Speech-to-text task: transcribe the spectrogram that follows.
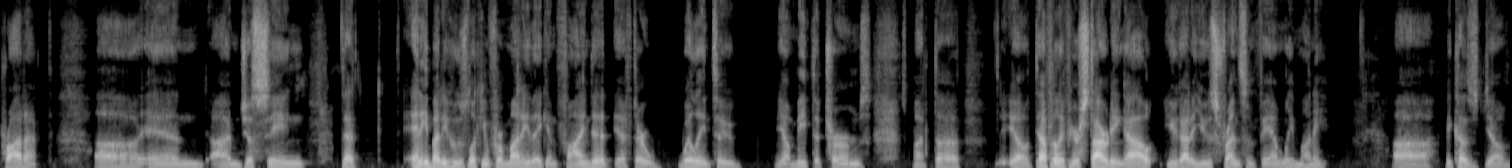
product. Uh, and I'm just seeing that anybody who's looking for money, they can find it if they're willing to, you know, meet the terms. But uh, you know, definitely if you're starting out, you got to use friends and family money uh, because you know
